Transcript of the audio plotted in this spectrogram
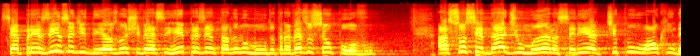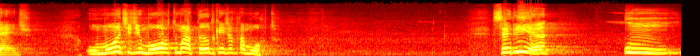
se a presença de Deus não estivesse representada no mundo através do seu povo, a sociedade humana seria tipo o Walking Dead um monte de morto matando quem já está morto. Seria um,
